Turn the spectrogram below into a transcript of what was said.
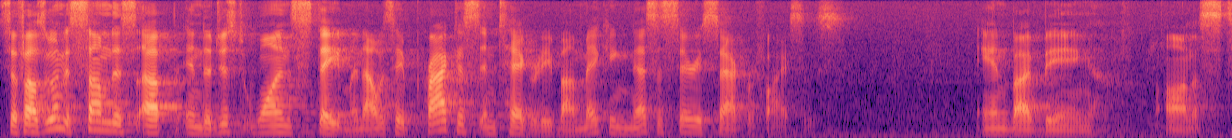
So, if I was going to sum this up into just one statement, I would say practice integrity by making necessary sacrifices and by being honest.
